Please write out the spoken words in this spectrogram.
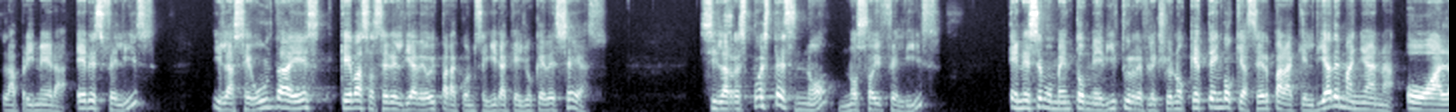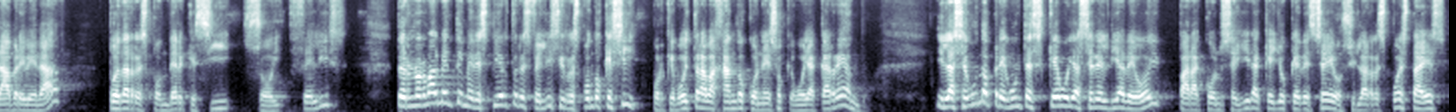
la primera, ¿eres feliz? Y la segunda es, ¿qué vas a hacer el día de hoy para conseguir aquello que deseas? Si la respuesta es no, no soy feliz, en ese momento medito y reflexiono qué tengo que hacer para que el día de mañana o a la brevedad pueda responder que sí soy feliz. Pero normalmente me despierto, eres feliz y respondo que sí, porque voy trabajando con eso que voy acarreando. Y la segunda pregunta es, ¿qué voy a hacer el día de hoy para conseguir aquello que deseo? Si la respuesta es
